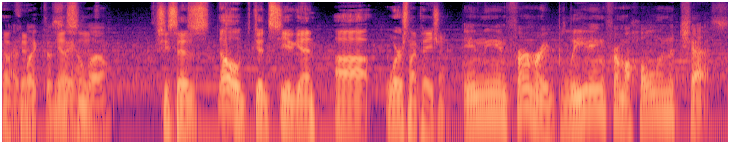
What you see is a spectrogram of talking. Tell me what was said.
I'd like to Yes, say hello. She says, "Oh, good to see you again. Uh, where's my patient?" In the infirmary, bleeding from a hole in the chest.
